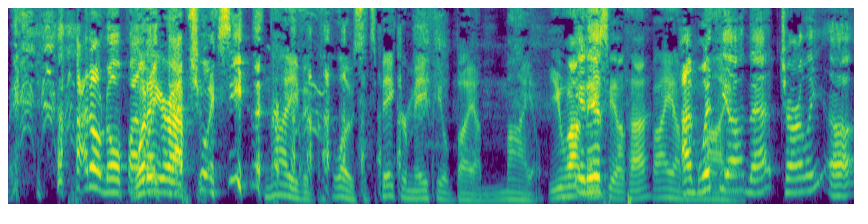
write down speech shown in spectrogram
minute. I don't know if I What are like your that options? choice either. It's not even close. It's Baker Mayfield by a mile. You want It is- Mayfield, huh? By a I'm with you on that, Charlie, uh,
